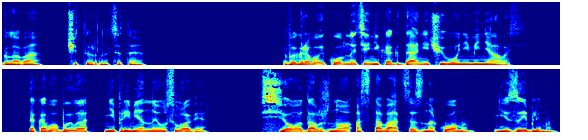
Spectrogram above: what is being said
Глава 14 В игровой комнате никогда ничего не менялось. Таково было непременное условие. Все должно оставаться знакомым, незыблемым.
